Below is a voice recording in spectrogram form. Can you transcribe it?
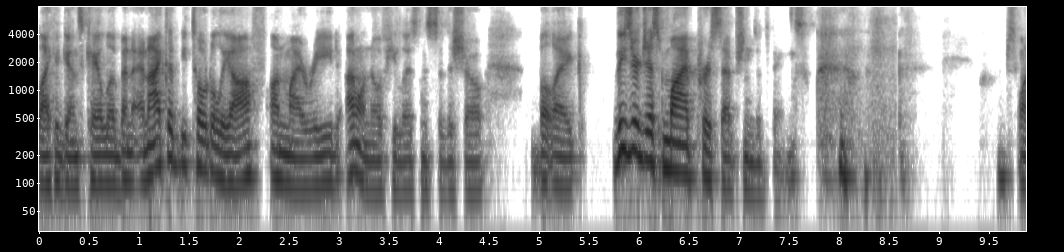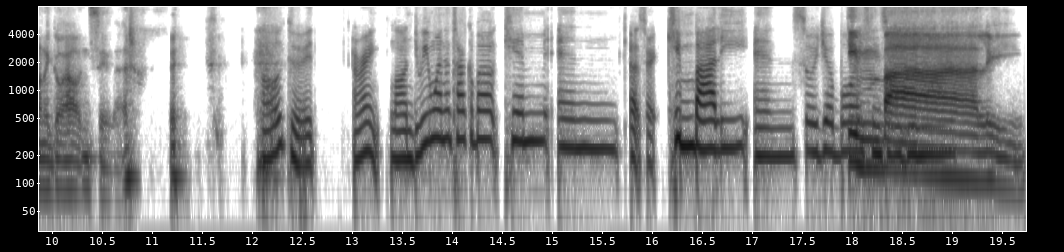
like against caleb and, and i could be totally off on my read. I don't know if he listens to the show but like these are just my perceptions of things. I just want to go out and say that. All good all right, Lon, do we want to talk about Kim and oh sorry, Kimberly and Soulja Boy? Kimberly.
